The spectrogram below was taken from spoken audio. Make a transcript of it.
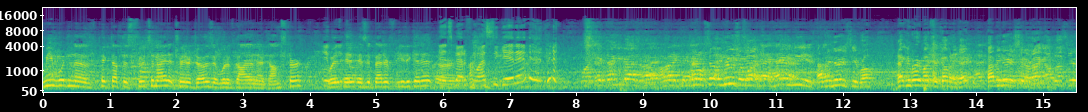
we wouldn't have picked up this food tonight at Trader Joe's, it would have gone in their dumpster. It Would- would- is it better for you to get it? It's better for us to get it. Hey, thank you guys, all right? All right, Colonel, sell the news or what? Yeah, Happy New Year. Happy New Year to you, bro. Thank you very much for coming, okay? Happy New Year to you, all right? God bless you.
